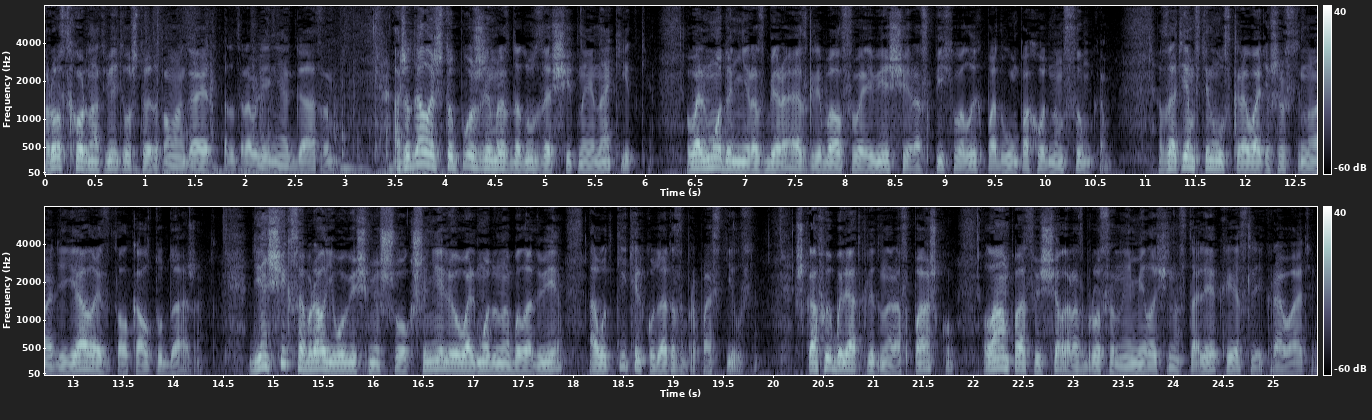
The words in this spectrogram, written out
Ростхорн ответил, что это помогает от отравления газом. Ожидалось, что позже им раздадут защитные накидки. Вальмоден, не разбирая, сгребал свои вещи и распихивал их по двум походным сумкам. Затем стянул с кровати шерстяное одеяло и затолкал туда же. Денщик собрал его вещмешок, шинели у Вальмодена было две, а вот китель куда-то запропастился. Шкафы были открыты нараспашку, лампа освещала разбросанные мелочи на столе, кресле и кровати.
